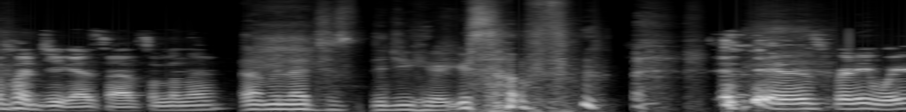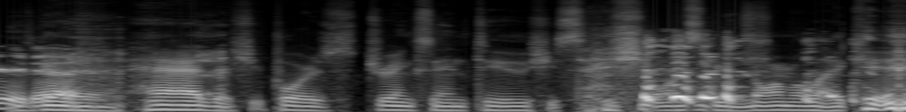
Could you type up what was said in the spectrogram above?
what do you guys have some in there? I mean, that just did you hear it yourself? it was pretty weird. He's got a hat that she pours drinks into. She says she wants to be normal like him.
